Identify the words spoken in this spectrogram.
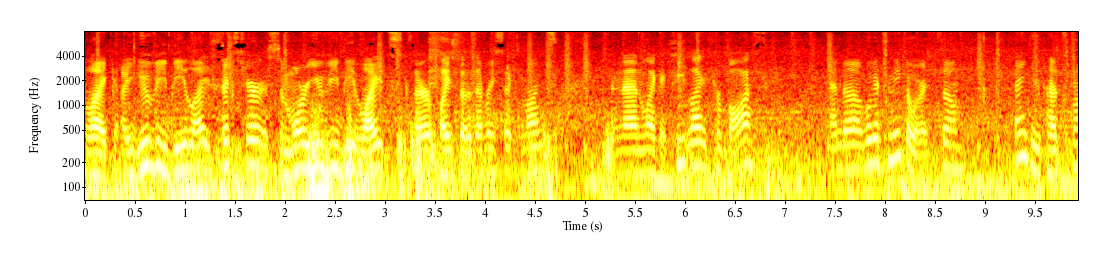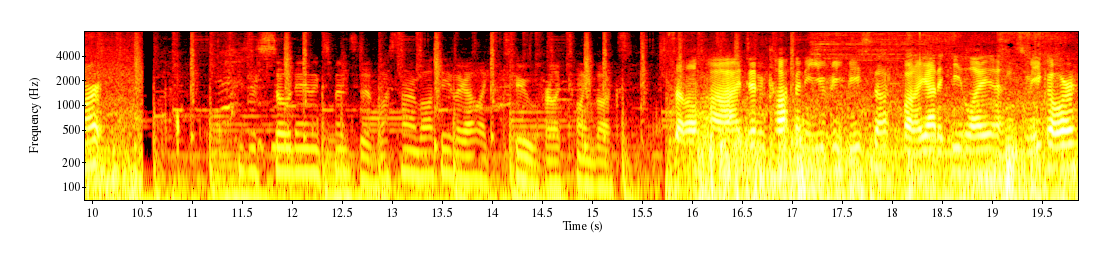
like a UVB light fixture some more UVB lights because I replace those every six months and then like a heat light for Boss and uh, we'll get some eco so Thank you, PetSmart. These are so damn expensive. Last time I bought these, I got like two for like 20 bucks. So uh, I didn't cop any UVB stuff, but I got a heat light and some eco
